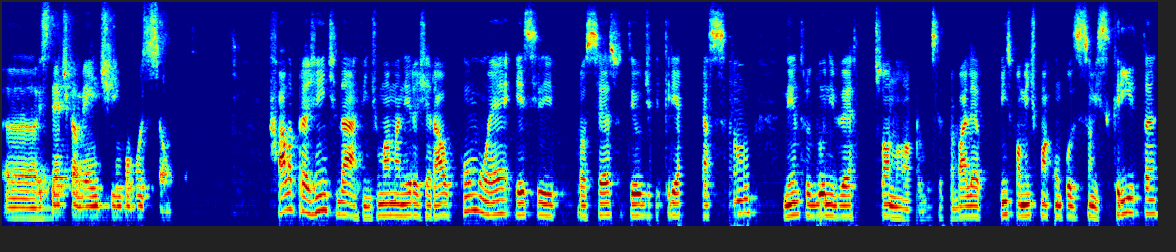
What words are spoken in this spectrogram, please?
uh, esteticamente em composição. Fala para gente, Darwin, de uma maneira geral, como é esse processo teu de criação dentro do universo sonoro? Você trabalha principalmente com a composição escrita,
